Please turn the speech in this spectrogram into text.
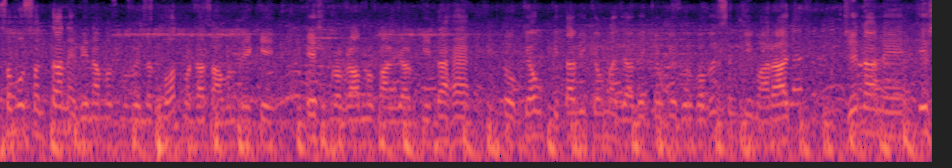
ਸਮੂਹ ਸੰਗਤਾਂ ਨੇ ਬਿਨਾਂ ਮਸਬੂਬੀਅਤ ਬਹੁਤ ਵੱਡਾ ਤਾਵਨ ਦੇ ਕੇ ਇਸ ਪ੍ਰੋਗਰਾਮ ਨੂੰ ਕਾਮਯਾਬ ਕੀਤਾ ਹੈ। ਤੋਂ ਕਿਉਂ ਕੀਤਾ ਵੀ ਕਿਉਂ ਨਾ ਜਾਵੇ? ਕਿਉਂਕਿ ਗੁਰੂ ਗੋਬਿੰਦ ਸਿੰਘ ਜੀ ਮਹਾਰਾਜ ਜਿਨ੍ਹਾਂ ਨੇ ਇਸ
